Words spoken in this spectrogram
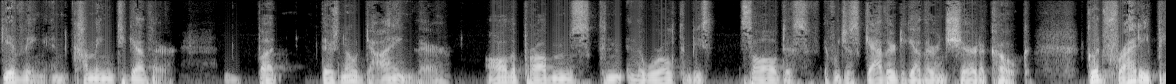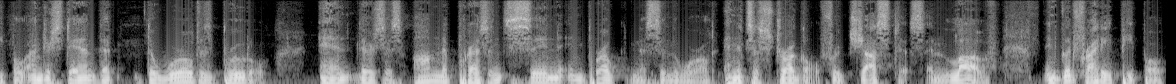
giving and coming together. But there's no dying there. All the problems can, in the world can be solved if, if we just gathered together and shared a Coke. Good Friday people understand that the world is brutal and there's this omnipresent sin and brokenness in the world. And it's a struggle for justice and love. And Good Friday people,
